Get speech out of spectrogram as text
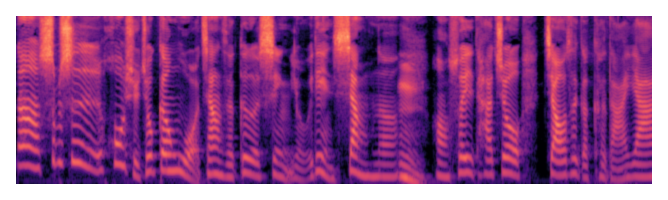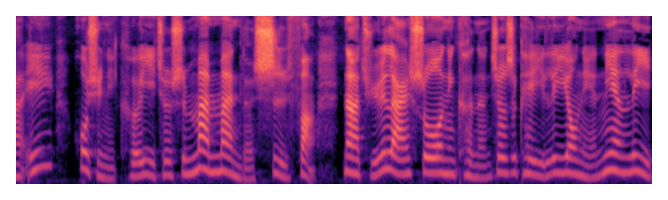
那是不是或许就跟我这样子的个性有一点像呢？嗯，好、哦，所以他就教这个可达鸭。诶，或许你可以就是慢慢的释放。那举例来说，你可能就是可以利用你的念力，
